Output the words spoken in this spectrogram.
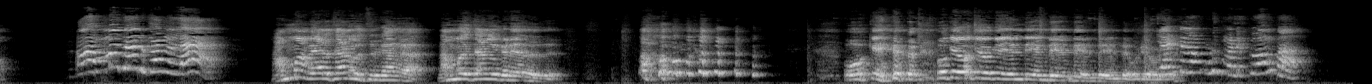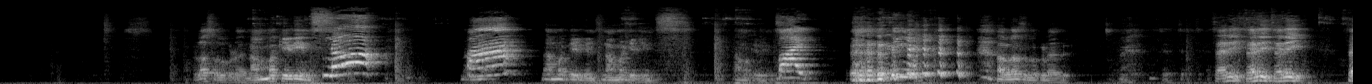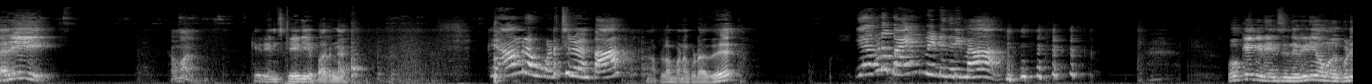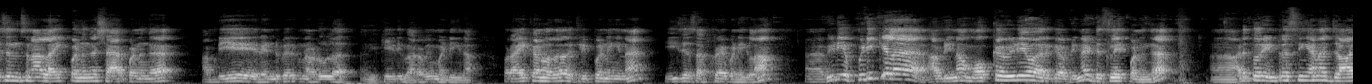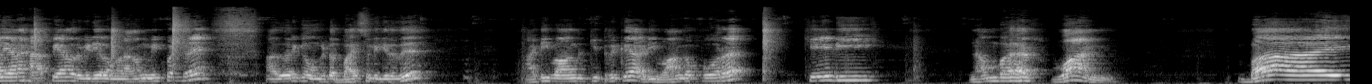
அம்மா வேற சேனல் வச்சிருக்காங்க. நம்ம சேனல் கிடையாது அது. Okay. Okay okay okay. End எண்டு எண்டு எண்டு எண்டு ஓடி ஓடி அப்படிலாம் சொல்லக்கூடாது. நம்ம கேடியன்ஸ் நம்ம கேடியன்ஸ் நம்ம கேடியன்ஸ் நம்ம கேடியன்ஸ் பாய் அதெல்லாம் சொல்லக்கூடாது. சரி சரி சரி சரி. கமான் கேடியன்ஸ் கேடியை பாருங்க. கேமரா உடைச்சிருவேன்ப்பா. அப்படிலாம் பண்ணக்கூடாது. எவ்வளவு பயந்து போயிட்டு தெரியுமா? ஓகே கேடியன்ஸ் இந்த வீடியோ உங்களுக்கு பிடிச்சிருந்துச்சுன்னா லைக் பண்ணுங்க ஷேர் பண்ணுங்க. அப்படியே ரெண்டு பேருக்கு நடுவில் கேடி வரவே மாட்டேங்கிறான் ஒரு ஐக்கான் வரும் அதை கிளிக் பண்ணீங்கன்னா ஈஸியாக சப்ஸ்கிரைப் பண்ணிக்கலாம். வீடியோ பிடிக்கல அப்படின்னா மொக்க வீடியோவா இருக்கு அப்படின்னா டிஸ்லைக் பண்ணுங்க. அஹ் அடுத்த ஒரு இன்ட்ரெஸ்டிங்கான ஜாலியான ஹாப்பியான ஒரு வீடியோவில் உங்களை நான் வந்து மீட் பண்ணுறேன் அது வரைக்கும் உங்ககிட்ட பாய் சொல்லிக்கிறது. அடி வாங்கிக்கிட்டு இருக்க அடி வாங்க போற கேடி நம்பர் ஒன் பாய்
